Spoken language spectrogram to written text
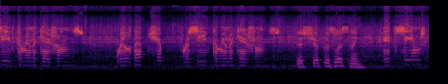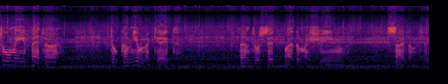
Receive communications? Will that ship receive communications? This ship is listening. It seems to me better to communicate than to sit by the machine silently.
